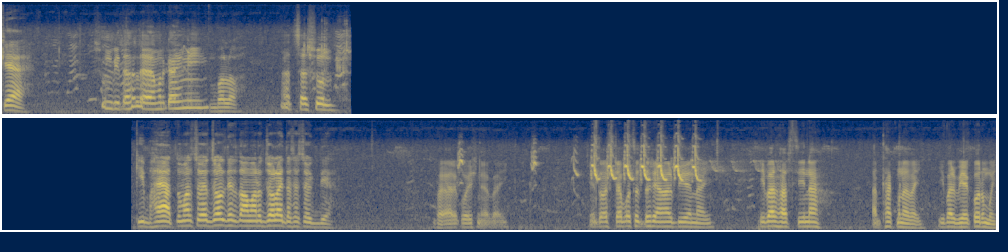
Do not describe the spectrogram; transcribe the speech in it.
কে? শুনবি তাহলে আমার কাহিনী। বলো। আচ্ছা শোন। কি ভাইয়া তোমার চোখে জল দিতে তো আমারও জল আইতাছে চোখ দিয়ে। ভাই আর কইস না ভাই। এই দশটা বছর ধরে আমার বিয়ে নাই। এবার ভাবছি না আর থাকব না ভাই। এবার বিয়ে করবই।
